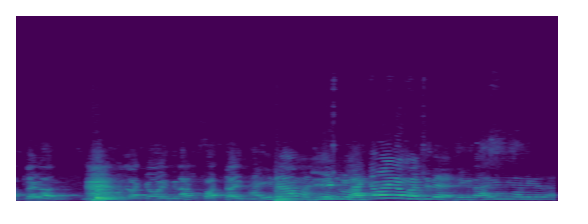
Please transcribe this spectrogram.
అట్లా కాదు. నాకు లగ్గమైంది నాకు పట్ట అయింది అయినా నీకు లగ్గమైన మంచిదే. నీకు నాగింది కాదు కదా.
